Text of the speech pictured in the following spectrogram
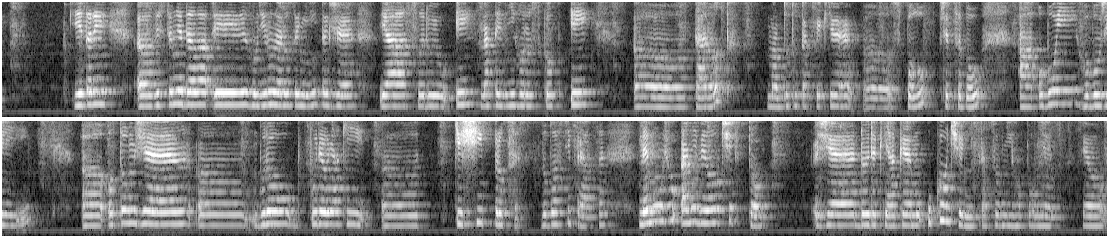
Je tady, uh, vy jste mě dala i hodinu narození, takže já sleduju i nativní horoskop, i uh, tarot. Mám to tu tak pěkně uh, spolu před sebou. A obojí hovoří uh, o tom, že uh, budou, půjde o nějaký uh, těžší proces z oblasti práce. Nemůžu ani vyloučit to, že dojde k nějakému ukončení pracovního poměru. Jo?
